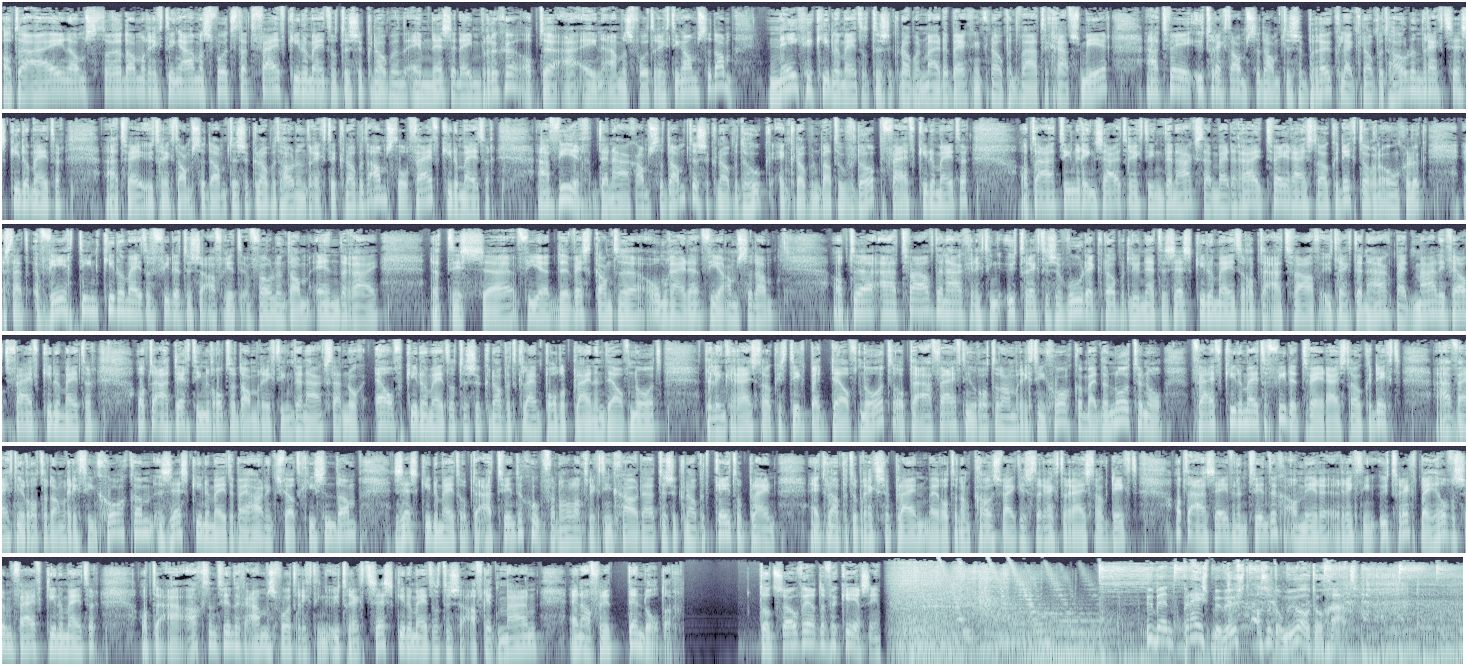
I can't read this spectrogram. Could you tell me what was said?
Op de A1 Amsterdam richting Amersfoort staat 5 kilometer tussen knooppunt Eemnes en Eembrugge. Op de A1 Amersfoort richting Amsterdam 9 kilometer tussen knooppunt Muidenberg en knooppunt Watergraafsmeer. A2 Utrecht Amsterdam tussen Breukelen en knooppunt Holendrecht 6 kilometer. A2 Utrecht Amsterdam tussen knooppunt Holendrecht en knooppunt Amstel 5 kilometer. A4 Den Haag Amsterdam tussen knooppunt De Hoek en knooppunt Badhoevedorp 5 kilometer. Op de A10 Ring Zuid richting Den Haag staan bij de rij twee rijstroken dicht door een ongeluk. Er staat 4 14 kilometer file tussen afrit Volendam en de Rij. Dat is uh, via de westkant uh, omrijden, via Amsterdam. Op de A12 Den Haag richting Utrecht tussen Woerden en het Lunette 6 kilometer. Op de A12 Utrecht Den Haag bij het Malieveld 5 kilometer. Op de A13 Rotterdam richting Den Haag staat nog 11 kilometer tussen Knoop het Kleinpolderplein en Delft-Noord. De linkerrijstrook is dicht bij Delft-Noord. Op de A15 Rotterdam richting Gorkum bij de Noordtunnel 5 kilometer file, twee rijstroken dicht. A15 Rotterdam richting Gorkum 6 kilometer bij Hardingsveld-Giessendam. 6 kilometer op de A20 hoek van Holland richting Gouda tussen Knoop het Ketelplein en Knoop het de Brechtseplein. Bij Rotterdam-Krooswijk is de rechterrijstrook dicht. Op de A27 Almere richting Utrecht bij Hilversum 5 kilometer. Op de A28 Amersfoort richting Utrecht 6 kilometer tussen afrit Maarn en afrit Tendolder. Tot zover de verkeersin. U bent prijsbewust als het om uw auto gaat.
